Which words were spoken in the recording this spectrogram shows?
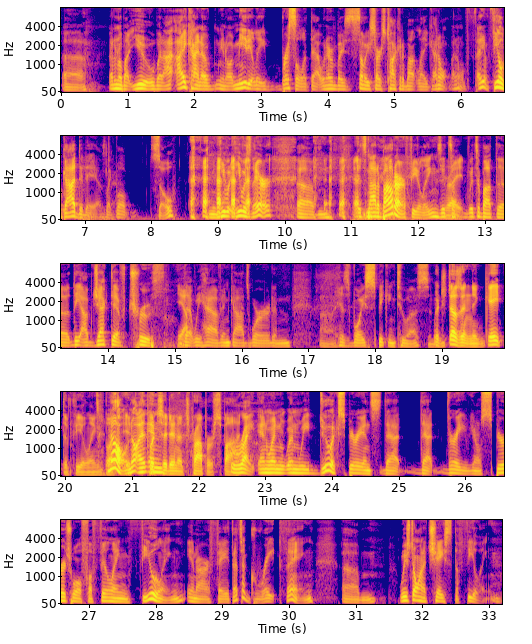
Uh, I don't know about you, but I, I kind of, you know, immediately bristle at that when everybody somebody starts talking about like I don't, I don't, I didn't feel God today. I was like, well, so I mean, he he was there. Um, it's not about our feelings. It's Right. a, it's about the the objective truth Yeah. that we have in God's word and uh, His voice speaking to us. And- Which doesn't negate the feeling, but No, it no, and- puts and- it in its proper spot. right, and when when we do experience that that very you know spiritual fulfilling feeling in our faith, that's a great thing. Um, we just don't want to chase the feeling.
